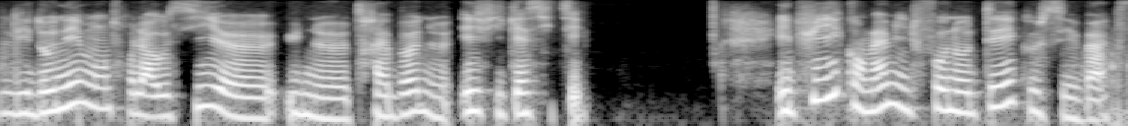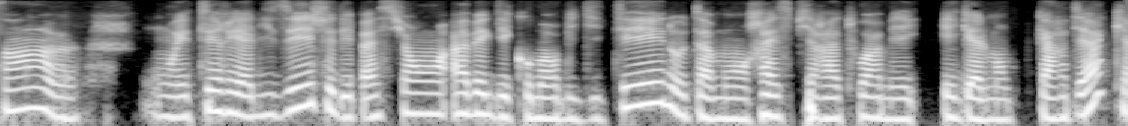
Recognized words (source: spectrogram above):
Les données montrent là aussi euh, une très bonne efficacité. Et puis, quand même, il faut noter que ces vaccins euh, ont été réalisés chez des patients avec des comorbidités, notamment respiratoires, mais également cardiaques,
